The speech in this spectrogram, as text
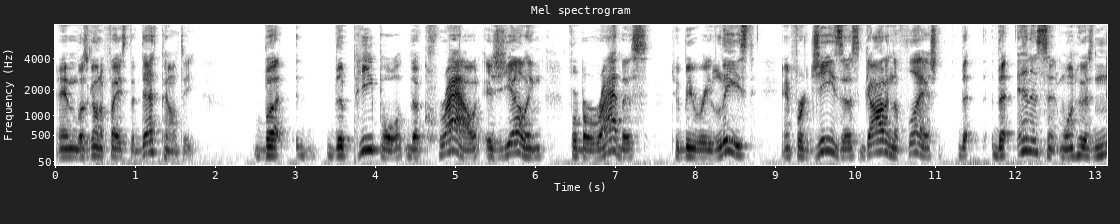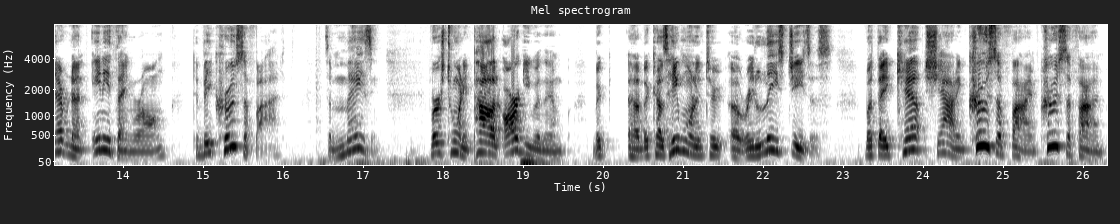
and was going to face the death penalty. But the people, the crowd, is yelling for Barabbas to be released and for Jesus, God in the flesh, the the innocent one who has never done anything wrong, to be crucified. It's amazing. Verse 20 Pilate argued with them uh, because he wanted to uh, release Jesus, but they kept shouting, Crucify him! Crucify him!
